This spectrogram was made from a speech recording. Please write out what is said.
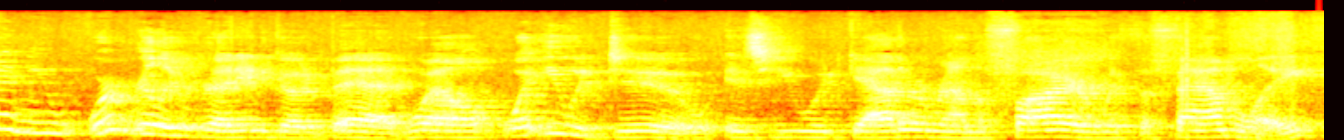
and you weren't really ready to go to bed, well, what you would do is you would gather around the fire with the family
